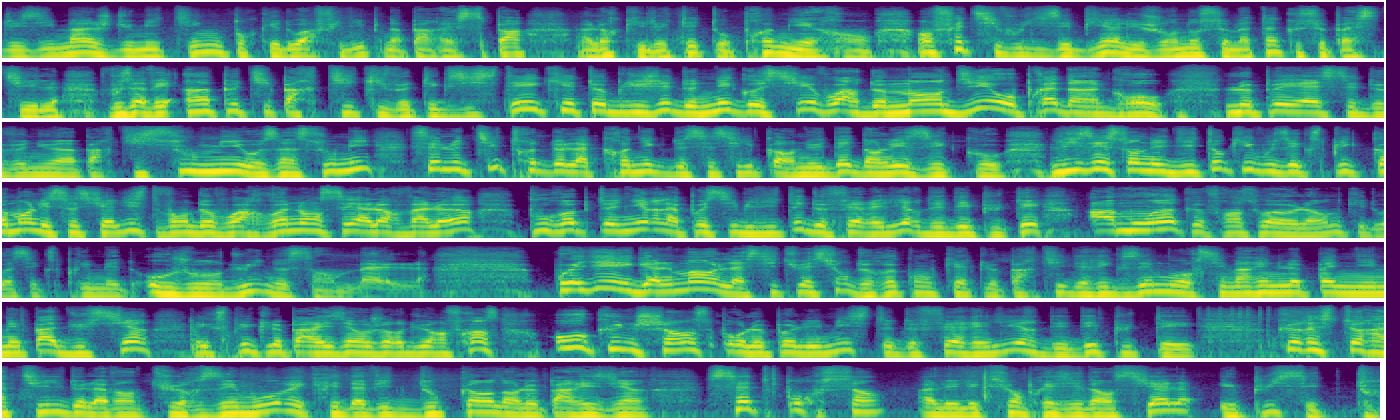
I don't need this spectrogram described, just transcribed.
des images du meeting pour qu'Édouard Philippe n'apparaisse pas alors qu'il était au premier rang. En fait, si vous lisez bien les journaux ce matin, que se passe-t-il? Vous avez un petit parti qui veut exister et qui est obligé de négocier, voire de mendier auprès d'un gros. Le PS est devenu un parti soumis aux insoumis. C'est le titre de la chronique de Cécile Cornudet dans Les Échos. Lisez son édito qui vous explique comment les socialistes vont devoir renoncer à leurs valeurs pour obtenir la possibilité de faire élire des députés, à moins que François Hollande, qui doit s'exprimer aujourd'hui, ne s'en mêle. Voyez également la situation de reconquête, le parti d'Éric Zemmour. Si Marine Le Pen n'y met pas du sien, explique le Parisien aujourd'hui en France, aucune chance pour le polémiste de faire élire des députés. Que restera-t-il de l'aventure Zemmour, écrit David Doucan dans le Parisien? 7% à l'élection présidentielle, et puis c'est tout.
